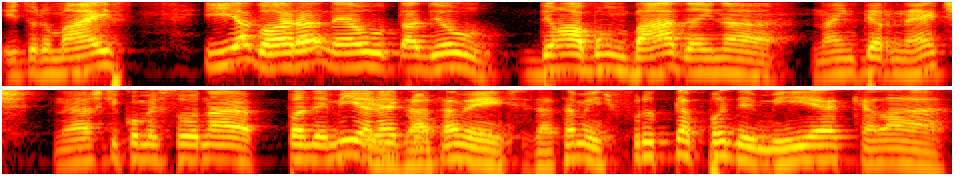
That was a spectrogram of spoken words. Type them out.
e tudo mais. E agora, né, o Tadeu deu uma bombada aí na, na internet, né? Acho que começou na pandemia, né? Exatamente, exatamente. Fruto da pandemia, aquela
